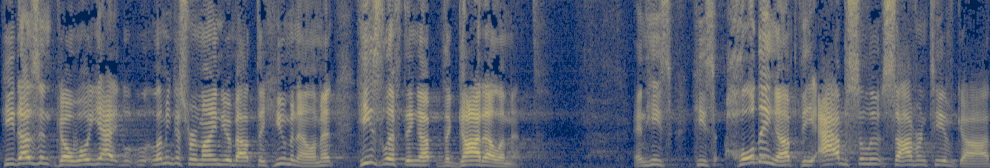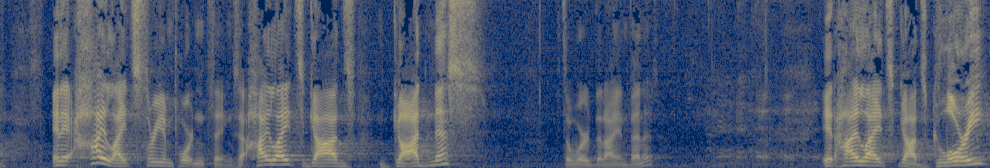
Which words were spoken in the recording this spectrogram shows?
He doesn't go, well, yeah, let me just remind you about the human element. He's lifting up the God element. And he's, he's holding up the absolute sovereignty of God, and it highlights three important things. It highlights God's godness, it's a word that I invented. It highlights God's glory,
